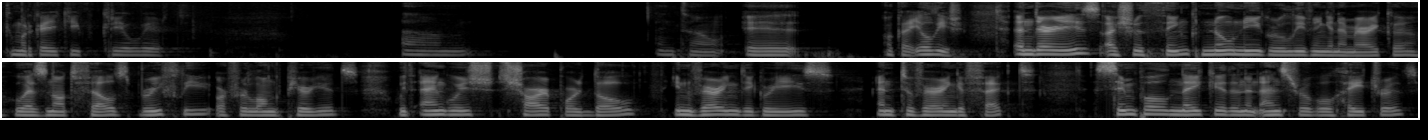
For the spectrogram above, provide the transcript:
que marquei aqui que queria ler-te. Um, então, é, Ok, ele diz: And there is, I should think, no Negro living in America who has not felt, briefly or for long periods, with anguish sharp or dull, in varying degrees and to varying effect, simple, naked, and unanswerable hatred,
